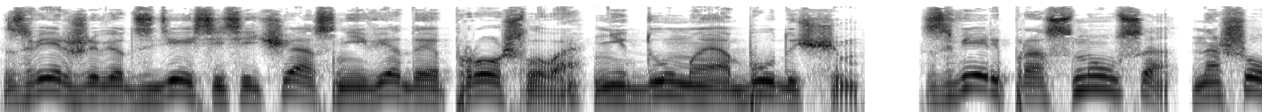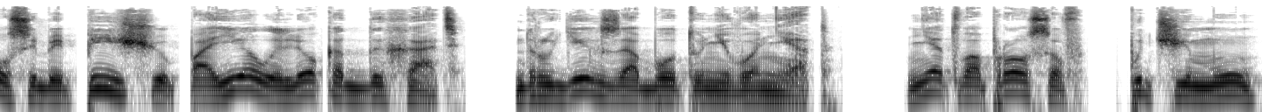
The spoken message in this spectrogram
Зверь живет здесь и сейчас, не ведая прошлого, не думая о будущем. Зверь проснулся, нашел себе пищу, поел и лег отдыхать. Других забот у него нет. Нет вопросов «почему»,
